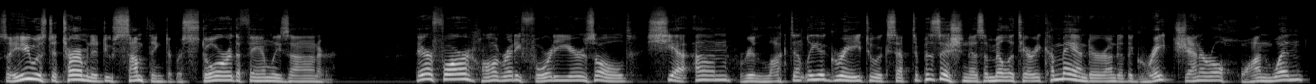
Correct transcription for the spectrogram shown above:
so he was determined to do something to restore the family's honor. Therefore, already 40 years old, Xie An reluctantly agreed to accept a position as a military commander under the great general Huan Wen.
